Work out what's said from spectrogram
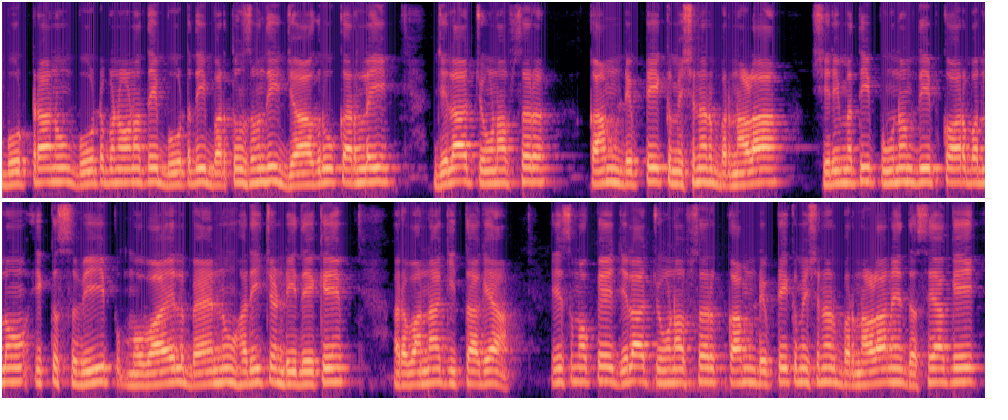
ਵੋਟਰਾਂ ਨੂੰ ਵੋਟ ਬਣਾਉਣ ਅਤੇ ਵੋਟ ਦੀ ਵਰਤੋਂ ਸੰਬੰਧੀ ਜਾਗਰੂਕ ਕਰਨ ਲਈ ਜ਼ਿਲ੍ਹਾ ਚੋਣ ਅਫਸਰ, cum deputy commissioner Barnala, Shrimati Poonamdeep Kaur ਵੱਲੋਂ ਇੱਕ ਸਵੀਪ ਮੋਬਾਈਲ ਵੈਨ ਨੂੰ ਹਰੀ ਝੰਡੀ ਦੇ ਕੇ ਰਵਾਨਾ ਕੀਤਾ ਗਿਆ। ਇਸ ਮੌਕੇ ਜ਼ਿਲ੍ਹਾ ਚੋਣ ਅਫਸਰ, ਕਮ ਡਿਪਟੀ ਕਮਿਸ਼ਨਰ ਬਰਨਾਲਾ ਨੇ ਦੱਸਿਆ ਕਿ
